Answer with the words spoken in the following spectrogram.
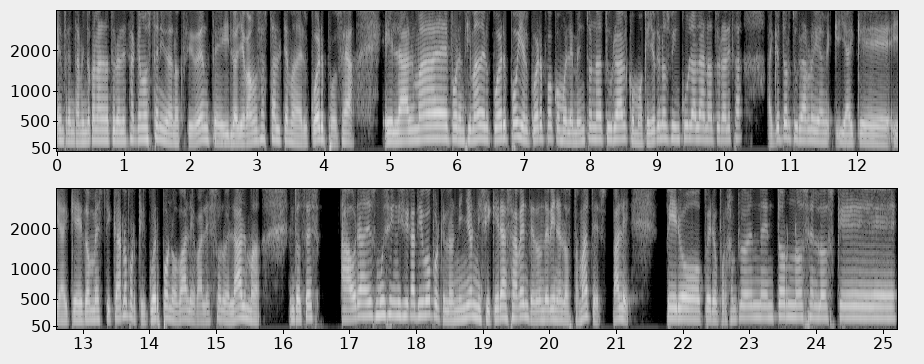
enfrentamiento con la naturaleza que hemos tenido en Occidente y lo llevamos hasta el tema del cuerpo, o sea, el alma por encima del cuerpo y el cuerpo como elemento natural, como aquello que nos vincula a la naturaleza, hay que torturarlo y hay que, y hay que domesticarlo porque el cuerpo no vale, vale solo el alma. Entonces, Ahora es muy significativo porque los niños ni siquiera saben de dónde vienen los tomates, ¿vale? Pero, pero por ejemplo, en entornos en los que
